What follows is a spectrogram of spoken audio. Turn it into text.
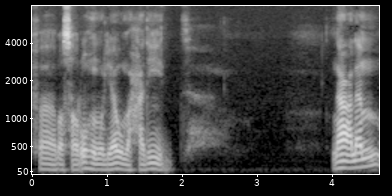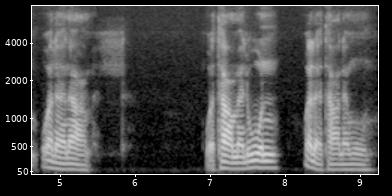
فبصرهم اليوم حديد نعلم ولا نعمل وتعملون ولا تعلمون.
